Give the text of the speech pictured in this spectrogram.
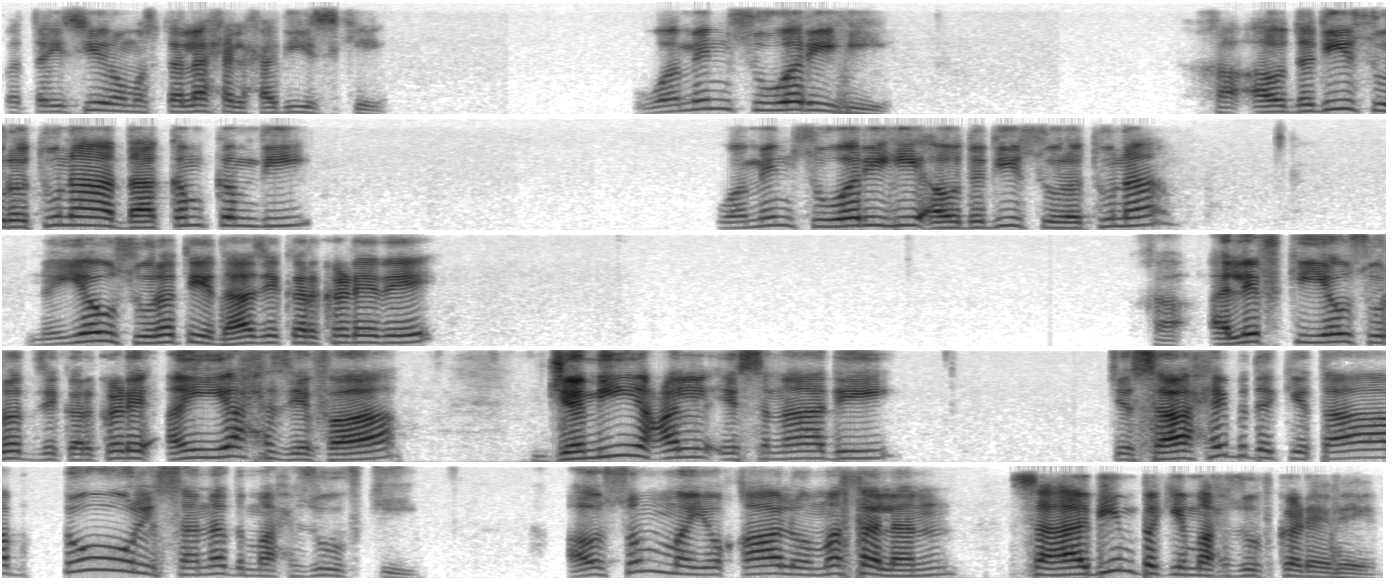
په تيسير مصطلح الحديث کې ومن سوره او د دې سورتونه دا کم کم دي ومن سوره او د دې سورتونه نو یو سورته دا ذکر کړي دي الف کی یو صورت ذکر کړي ان يحذف جميع الاسناد چې صاحب د کتاب ټول سند محذوف کی او ثم يقال مثلا صحابیم پکې محذوف کړي وي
